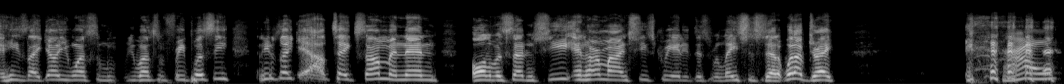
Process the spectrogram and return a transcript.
and he's like, yo, you want some you want some free pussy? And he was like, Yeah, I'll take some. And then all of a sudden she in her mind, she's created this relationship. What up, Dre? Hi.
